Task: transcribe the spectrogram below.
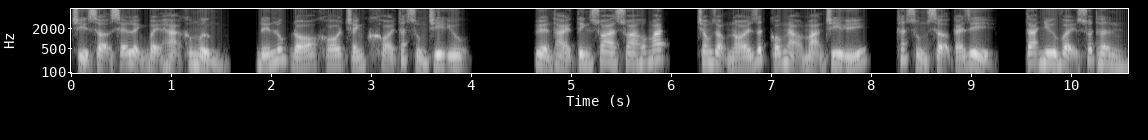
chỉ sợ sẽ lệnh bệ hạ không mừng, đến lúc đó khó tránh khỏi thất sủng chi ưu. Huyền thải tinh xoa xoa hốc mắt, trong giọng nói rất có ngạo mạn chi ý, thất sủng sợ cái gì, ta như vậy xuất thân,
